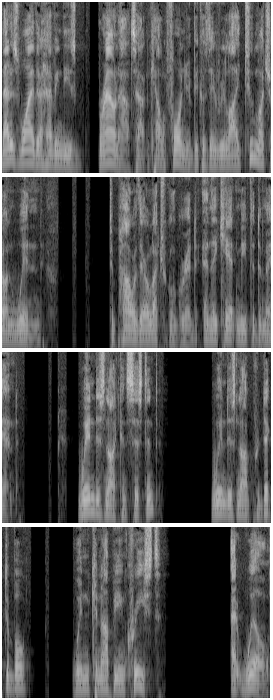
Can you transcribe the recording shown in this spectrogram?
That is why they're having these brownouts out in California because they rely too much on wind to power their electrical grid and they can't meet the demand. Wind is not consistent. Wind is not predictable. Wind cannot be increased at will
